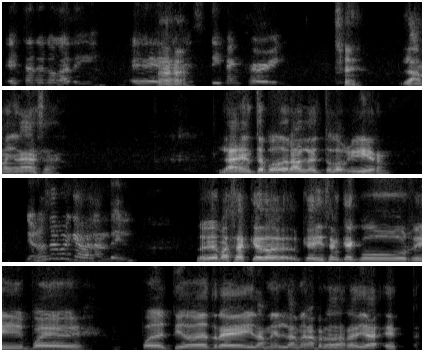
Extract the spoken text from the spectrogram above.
esta te toca a ti. Eh, Stephen Curry. Sí, la amenaza. La gente podrá hablar todo lo que quieran. Yo no sé por qué hablan de él. Lo que pasa es que, que dicen que Curry, pues, por el tiro de tres y también la mera, pero la realidad es esta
